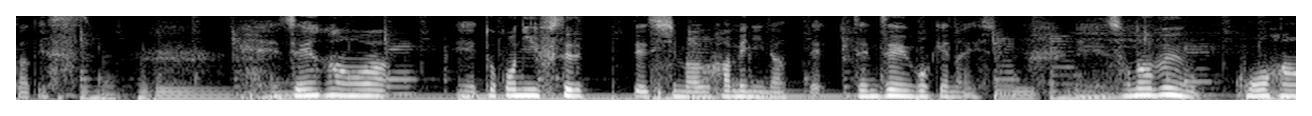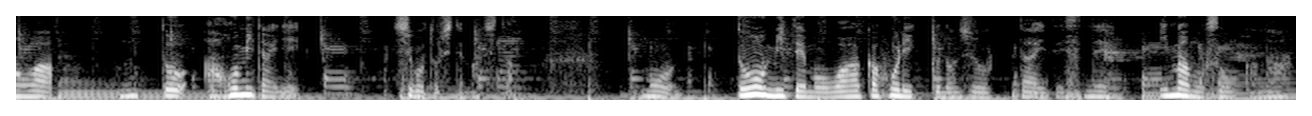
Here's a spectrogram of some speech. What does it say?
たです、えー、前半は、え床に伏せてしまう羽目になって全然動けないし、えその分後半は本当アホみたいに仕事してました。もうどう見てもワーカホリックの状態ですね。今もそうかな。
